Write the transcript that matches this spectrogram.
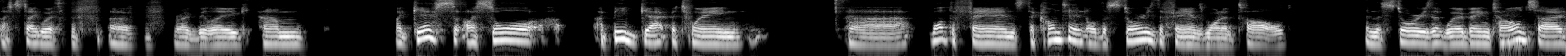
a, state worth of, of rugby league. Um, I guess I saw a big gap between uh, what the fans, the content or the stories the fans wanted told, and the stories that were being told. So,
